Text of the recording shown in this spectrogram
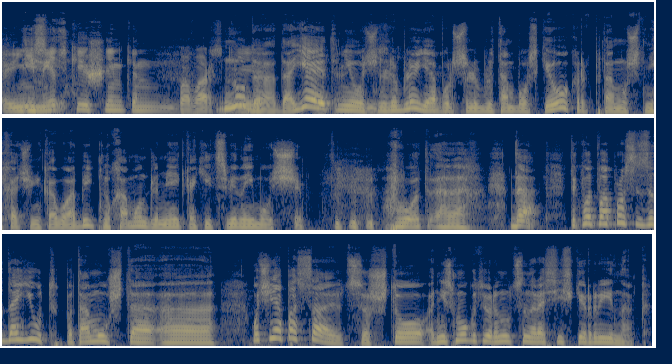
И немецкий шинкен, баварский. Ну да, да. Я это, это не очень люблю. Я больше люблю тамбовский окорок, потому что не хочу никого обидеть, но хамон для меня это какие-то свиные мощи. Вот, э, да. Так вот, вопросы задают, потому что э, очень опасаются, что не смогут вернуться на российский рынок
